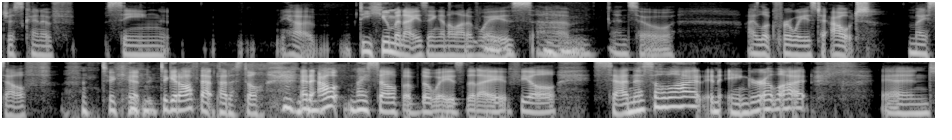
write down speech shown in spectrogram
just kind of seeing, yeah, dehumanizing in a lot of ways. Um, and so, I look for ways to out myself to get to get off that pedestal and out myself of the ways that I feel sadness a lot and anger a lot and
